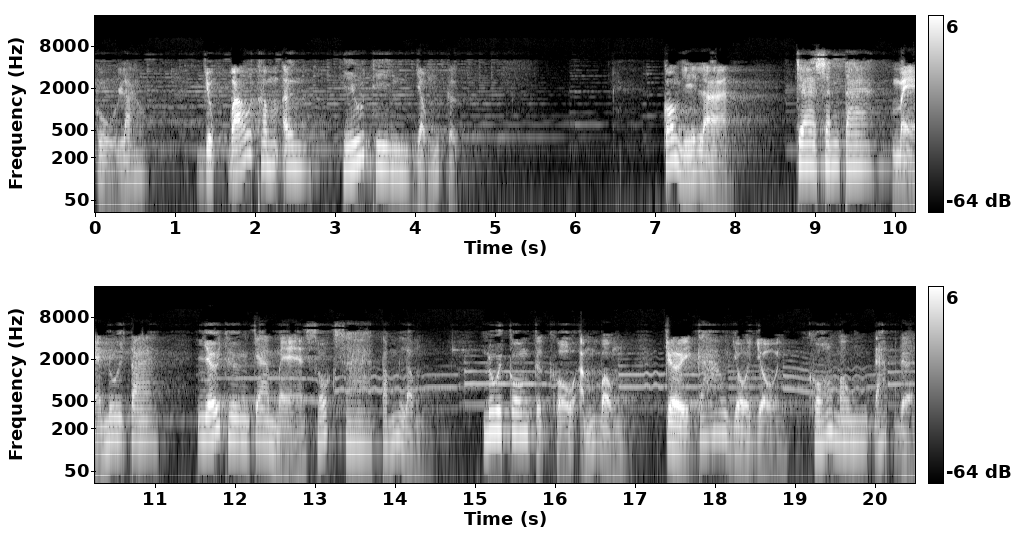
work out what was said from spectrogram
cù lao, dục báo thâm ân, hiếu thiên dõng cực. Có nghĩa là cha sanh ta, mẹ nuôi ta, nhớ thương cha mẹ xót xa tấm lòng. Nuôi con cực khổ ẩm bồng, trời cao dồi dội, khó mong đáp đền.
